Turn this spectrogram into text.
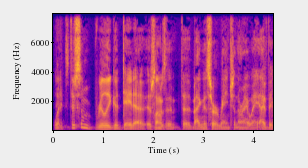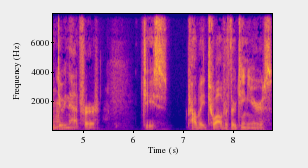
what it's. There's some really good data as long as the, the magnets are arranged in the right way. I've been mm-hmm. doing that for, geez, probably 12 or 13 years.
